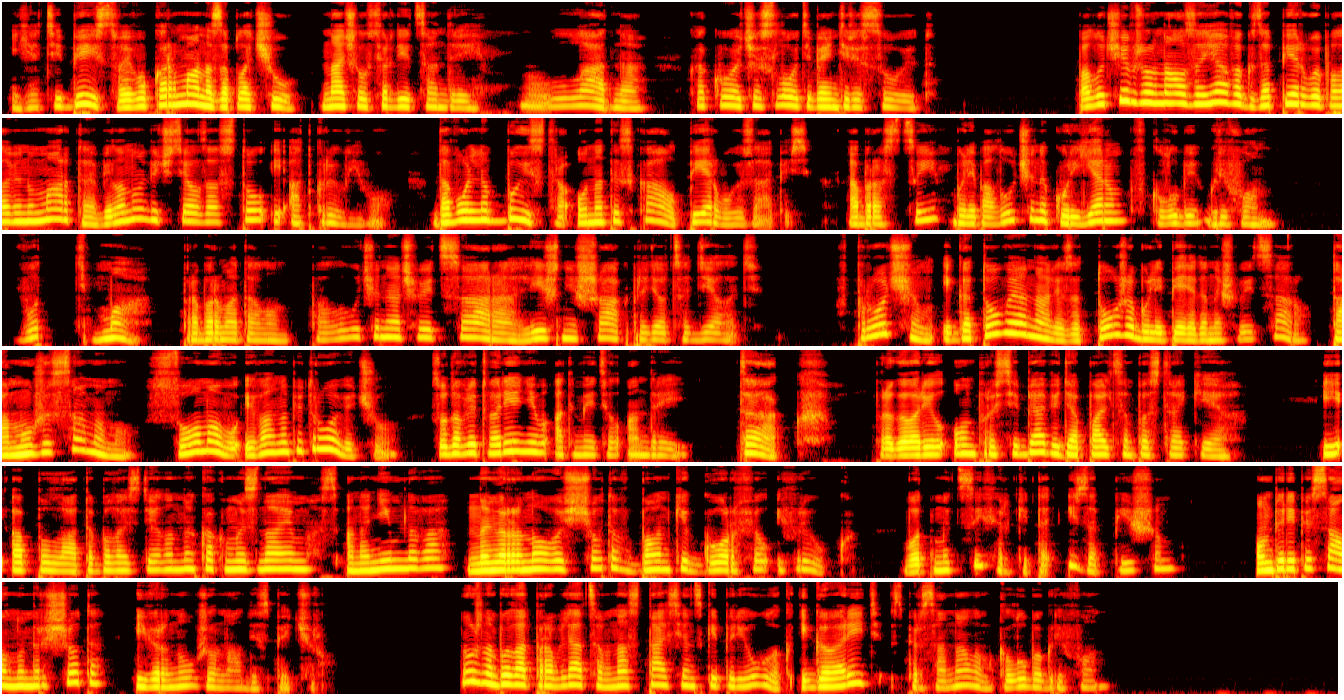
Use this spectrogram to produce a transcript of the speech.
Я тебе из своего кармана заплачу, начал сердиться Андрей. Ну, ладно, какое число тебя интересует? Получив журнал заявок за первую половину марта, Беланович сел за стол и открыл его. Довольно быстро он отыскал первую запись. Образцы были получены курьером в клубе «Грифон». «Вот тьма!» — пробормотал он. «Получены от швейцара, лишний шаг придется делать». Впрочем, и готовые анализы тоже были переданы швейцару, тому же самому, Сомову Ивану Петровичу, с удовлетворением отметил Андрей. «Так», — проговорил он про себя, ведя пальцем по строке, и оплата была сделана, как мы знаем, с анонимного номерного счета в банке Горфел и Фрюк. Вот мы циферки-то и запишем. Он переписал номер счета и вернул журнал диспетчеру. Нужно было отправляться в Настасьинский переулок и говорить с персоналом клуба «Грифон».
